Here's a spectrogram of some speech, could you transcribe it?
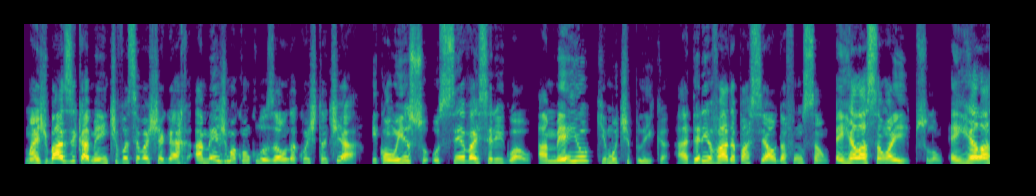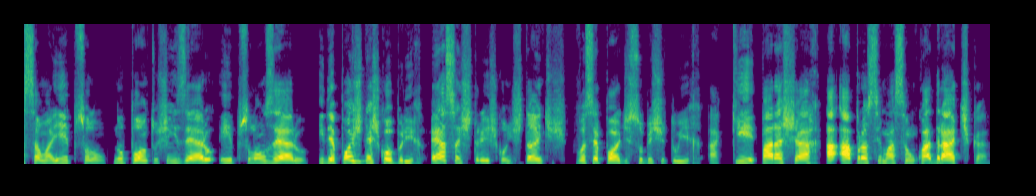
Mas, basicamente, você vai chegar à mesma conclusão da constante a. E, com isso, o c vai ser igual a meio que multiplica a derivada parcial da função em relação a y em relação a y no ponto x0 e y0. E, depois de descobrir descobrir essas três constantes, você pode substituir aqui para achar a aproximação quadrática.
